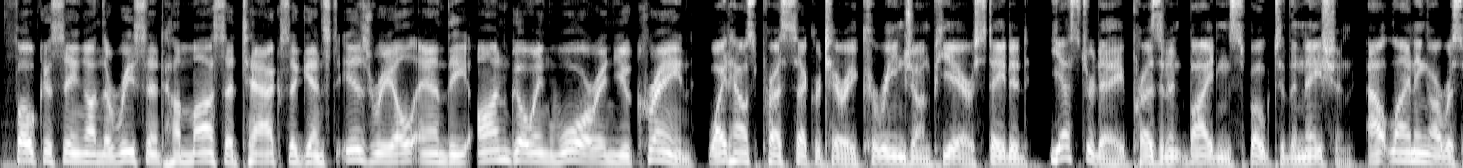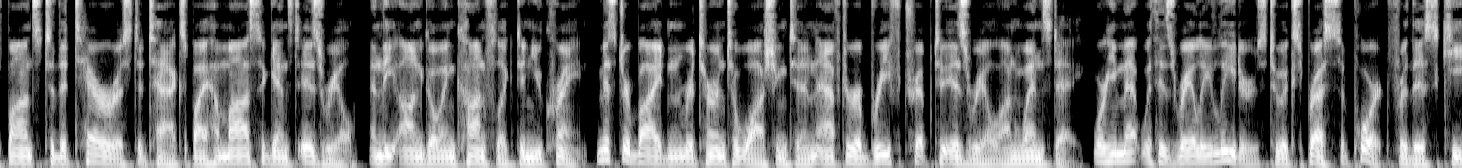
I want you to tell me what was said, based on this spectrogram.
focusing on the recent Hamas attacks against Israel and the ongoing war in Ukraine. White House Press Secretary Karine Jean Pierre stated Yesterday, President Biden spoke to the nation, outlining our response to the terrorist attacks by Hamas against Israel and the ongoing conflict in Ukraine. Mr. Biden returned to Washington after a brief trip to Israel on Wednesday, where he met with Israeli leaders to express support for this key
